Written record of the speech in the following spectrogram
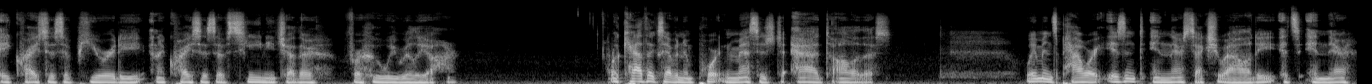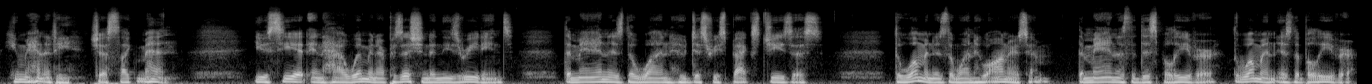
a crisis of purity and a crisis of seeing each other for who we really are. Well, Catholics have an important message to add to all of this. Women's power isn't in their sexuality, it's in their humanity, just like men. You see it in how women are positioned in these readings. The man is the one who disrespects Jesus. The woman is the one who honors him. The man is the disbeliever. The woman is the believer.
